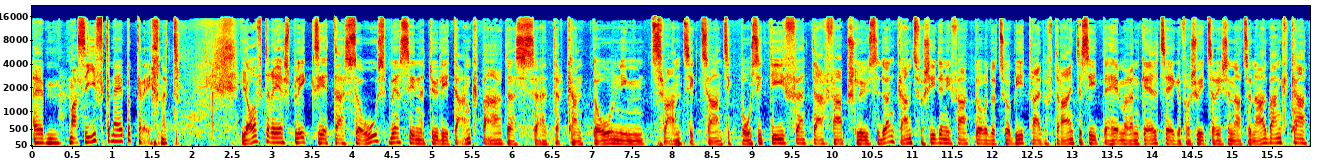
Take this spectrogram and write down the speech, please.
Ähm, massiv daneben gerechnet. Ja, auf den ersten Blick sieht das so aus. Wir sind natürlich dankbar, dass äh, der Kanton im 2020 positiv äh, darf abschließen. Da haben ganz verschiedene Faktoren dazu beitragen. Auf der einen Seite haben wir einen Geldsegen von der Schweizerischen Nationalbank gehabt.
